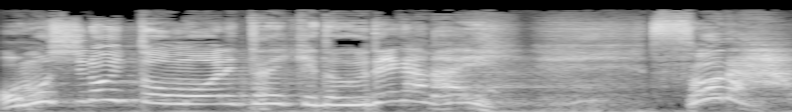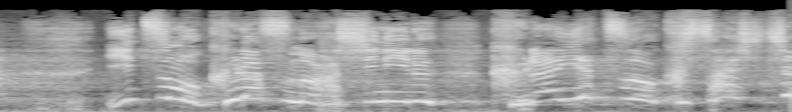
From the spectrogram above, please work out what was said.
面白いと思われたいけど腕がないそうだ。いつもクラスの端にいる暗いやつを腐しちゃ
